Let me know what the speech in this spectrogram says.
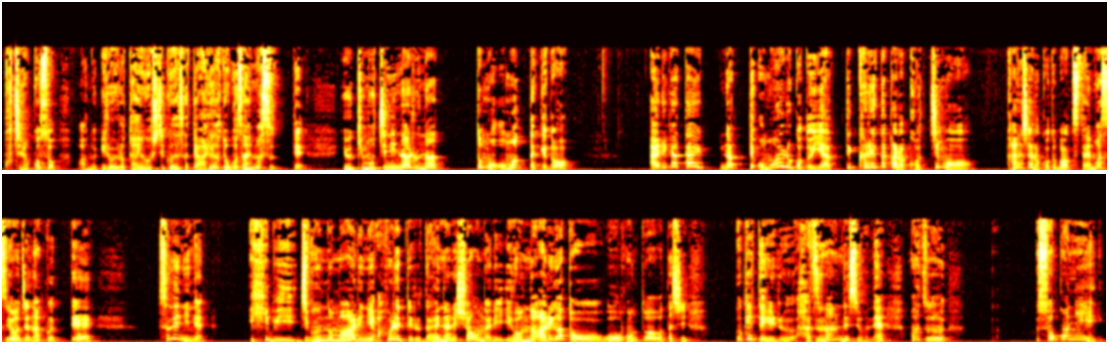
こちらこそあのいろいろ対応してくださってありがとうございますっていう気持ちになるなとも思ったけどありがたいなって思えることやってくれたからこっちも感謝の言葉を伝えますよじゃなくって常にね日々自分の周りに溢れてる大なり小なりいろんなありがとうを本当は私受けているはずなんですよね。まず、そこに、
